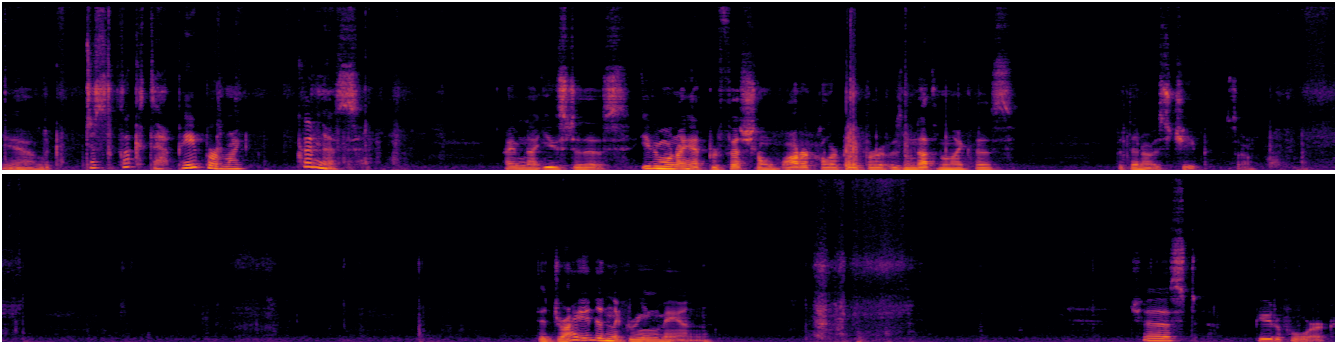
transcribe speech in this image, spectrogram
Yeah, look just look at that paper. My goodness. I'm not used to this. Even when I had professional watercolor paper, it was nothing like this. But then I was cheap, so. The Dryad and the Green Man. Just beautiful work.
